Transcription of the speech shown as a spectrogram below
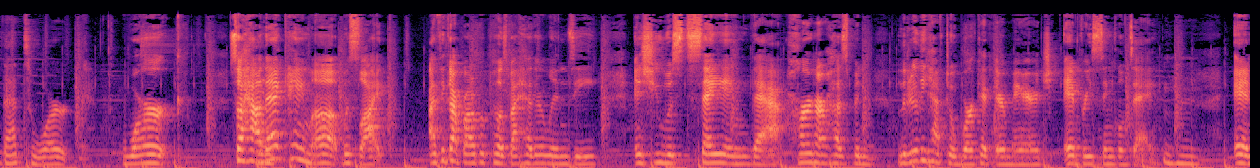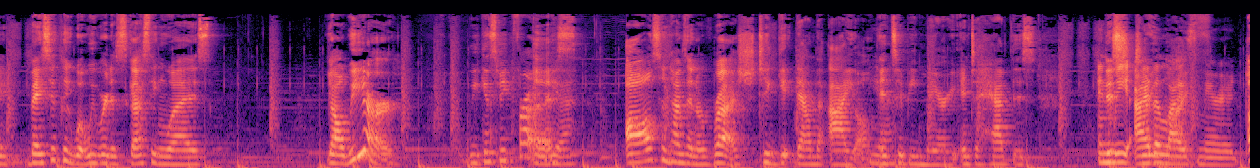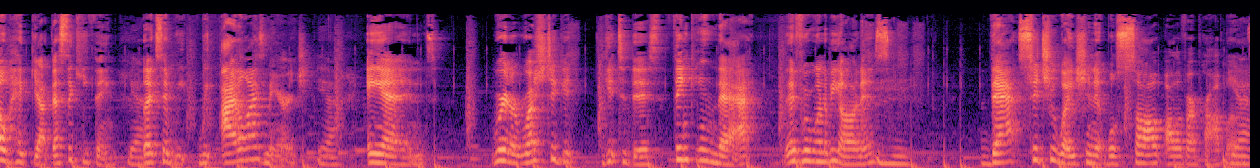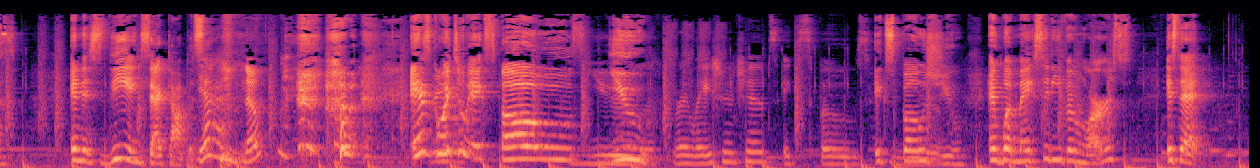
that's work work. So how that came up was like I think I brought up a post by Heather Lindsay, and she was saying that her and her husband literally have to work at their marriage every single day. And basically, what we were discussing was, y'all, we are, we can speak for us, Yeah. All sometimes in a rush to get down the aisle Yeah. and to be married and to have this. and This we idolize life. marriage Oh heck yeah, that's the key thing. Yeah. Like I said, we we idolize marriage yeah and we're in a rush to get get to this thinking that if we want to be honest mm-hmm. that situation it will solve all of our problems Yeah. and it's the exact opposite yeah nope it's going to expose you, relationships expose expose you. and what makes it even worse is that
